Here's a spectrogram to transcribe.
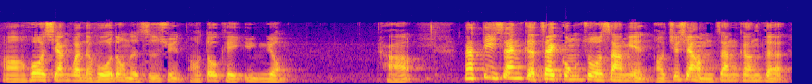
啊，或相关的活动的资讯，哦，都可以运用。好，那第三个在工作上面，哦，就像我们刚刚的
